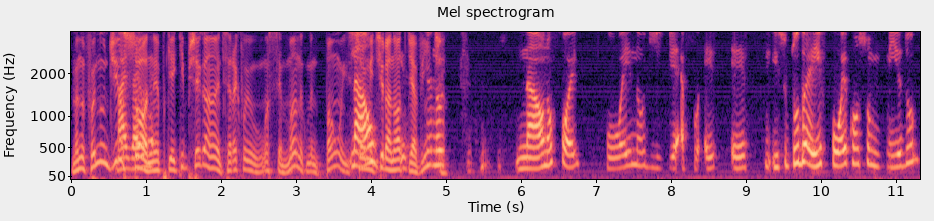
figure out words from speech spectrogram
Mas não foi num dia mas só, né? Porque a equipe chega antes. Será que foi uma semana comendo pão e não, só me tira a nota dia 20? No... Não, não foi. Foi no dia. Foi esse, esse, isso tudo aí foi consumido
